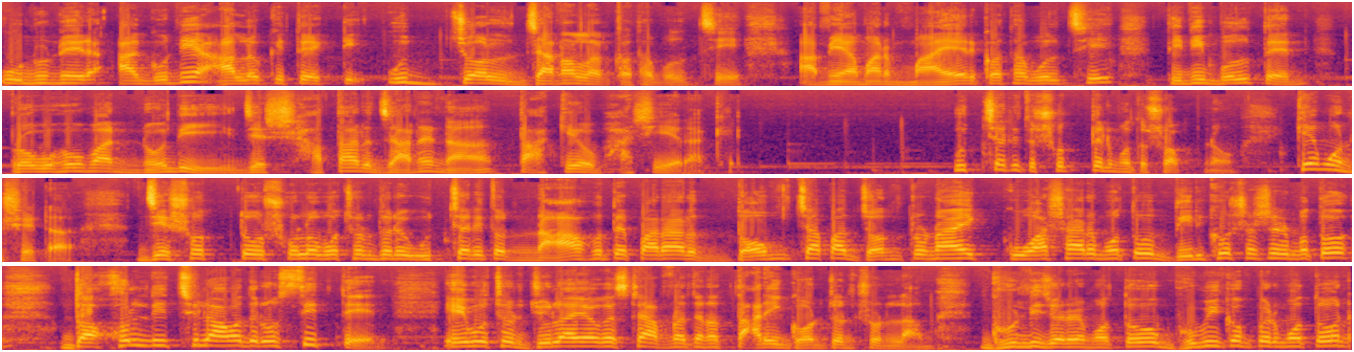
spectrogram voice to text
উনুনের আগুনে আলোকিত একটি উজ্জ্বল জানালার কথা বলছি। আমি আমার মায়ের কথা বলছি। তিনি বলতেন, প্রবহমান নদী যে সাঁতার জানে না, তাকেও ভাসিয়ে রাখে। উচ্চারিত সত্যের মতো স্বপ্ন। কেমন সেটা? যে সত্য ষোলো বছর ধরে উচ্চারিত না হতে পারার দমচাপা যন্ত্রণায় কুয়াশার মতো, দীর্ঘশ্বাসের মতো দখল নিচ্ছিল আমাদের অস্তিত্বের। এবছর জুলাই, আগস্টে আমরা যেন তারই গর্জন শুনলাম। ঘূর্ণিঝড়ের মতো, ভূমিকম্পের মতন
